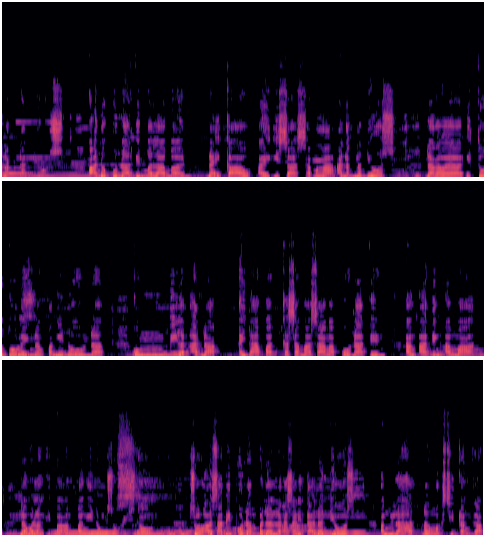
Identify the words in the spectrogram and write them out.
anak ng Diyos. Paano po natin malaman na ikaw ay isa sa mga anak ng Diyos? Na ituturing ng Panginoon na kung bilang anak ay dapat kasama-sama po natin ang ating Ama na walang iba ang Panginoong Kristo. So, ang sabi po ng banal na kasalita ng Diyos, ang lahat ng magsitanggap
